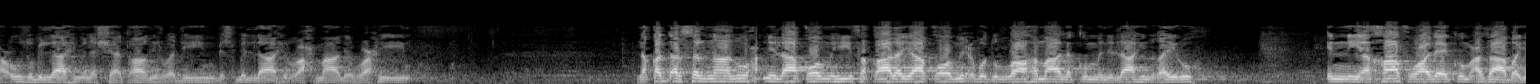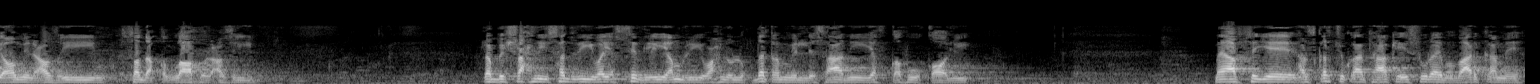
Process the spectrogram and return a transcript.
अऊज़बिल्लिमिनशैतानिर्रजीम बिस्मिल्लाहिर्रहमानिर्रहीम लक़द अरसलना नूहन इला कौमिही फ़क़ाल या कौम अबुदुल्लाह मा लकुम मिन इलाहिन गैरुह इन्नी अखाफु अलैकुम अज़ाब यौमिन अज़ीम सदक़ल्लाहुल अज़ीम रब इश्रह ली सदरी व यस्सिर ली अमरी वहलुल उक़दतम मिन लिसानी यफ़क़हू क़ौली मैं आपसे ये अर्ज़ कर चुका था कि इस सूरह मुबारक में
